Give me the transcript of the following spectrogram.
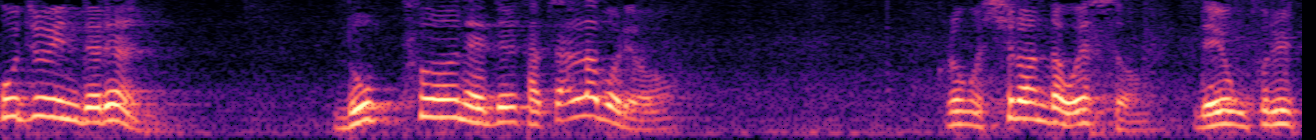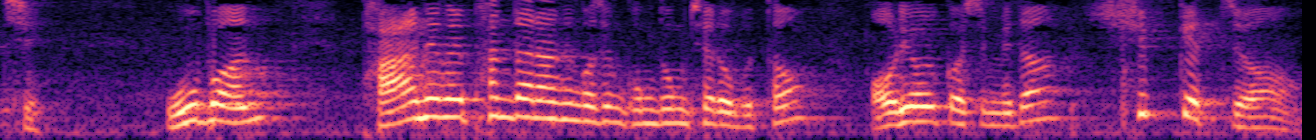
호주인들은 높은 애들 다 잘라버려. 그런 거 싫어한다고 했어. 내용 불일치. 5번. 반응을 판단하는 것은 공동체로부터 어려울 것입니다. 쉽겠죠.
